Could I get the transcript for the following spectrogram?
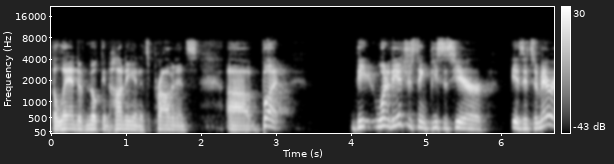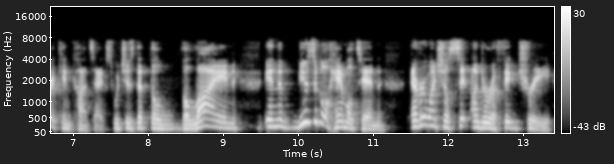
the land of milk and honey and its providence. Uh, but the one of the interesting pieces here is its American context, which is that the the line in the musical Hamilton, "Everyone shall sit under a fig tree,"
